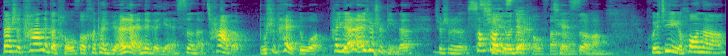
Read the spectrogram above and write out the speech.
但是他那个头发和他原来那个颜色呢差的不是太多。他原来就是比呢就是稍稍有点浅色头发浅色嘛。回去以后呢，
